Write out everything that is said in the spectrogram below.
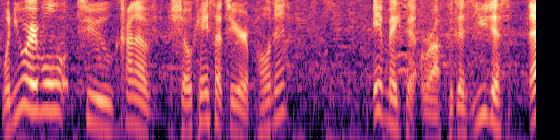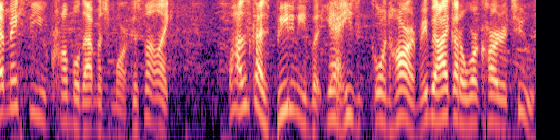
when you were able to kind of showcase that to your opponent, it makes it rough because you just that makes you crumble that much more. Because it's not like, wow, this guy's beating me, but yeah, he's going hard. Maybe I got to work harder too.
